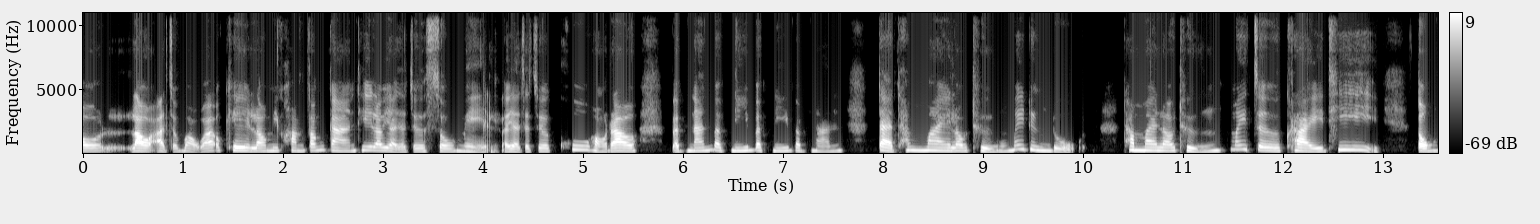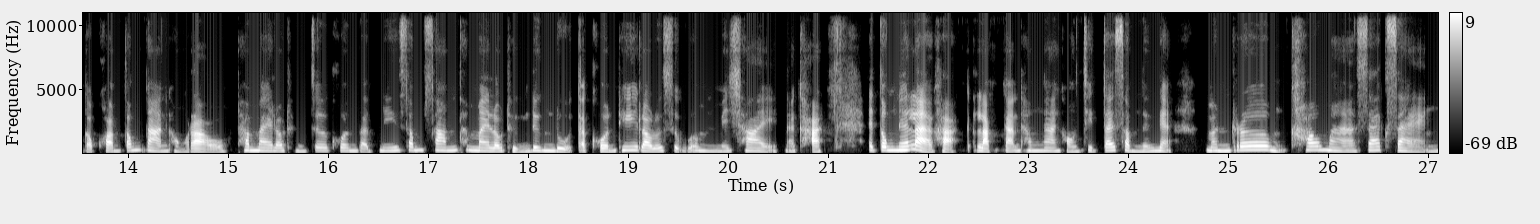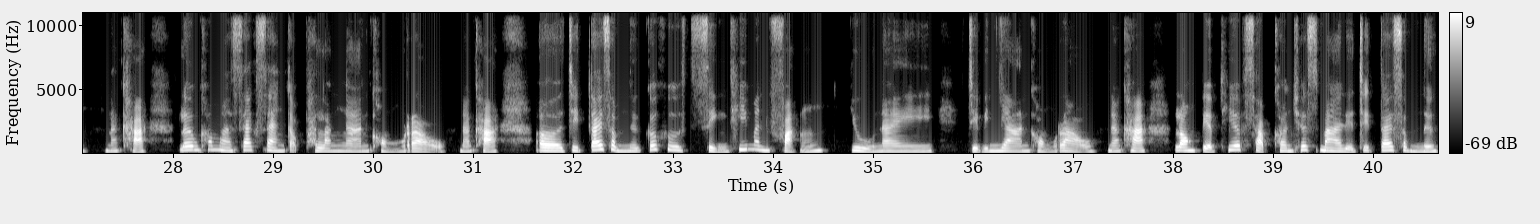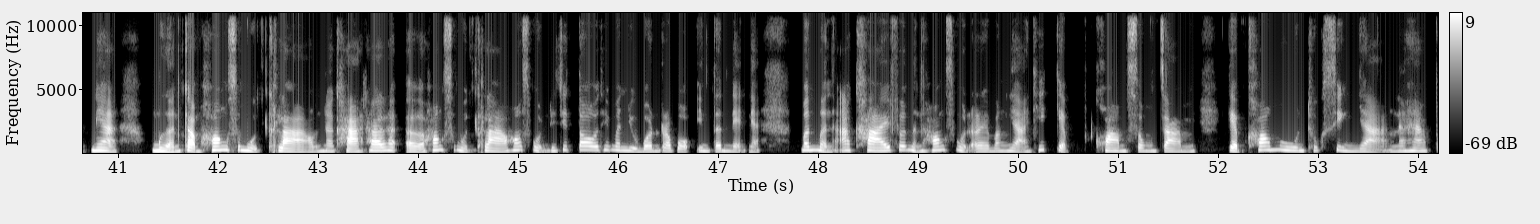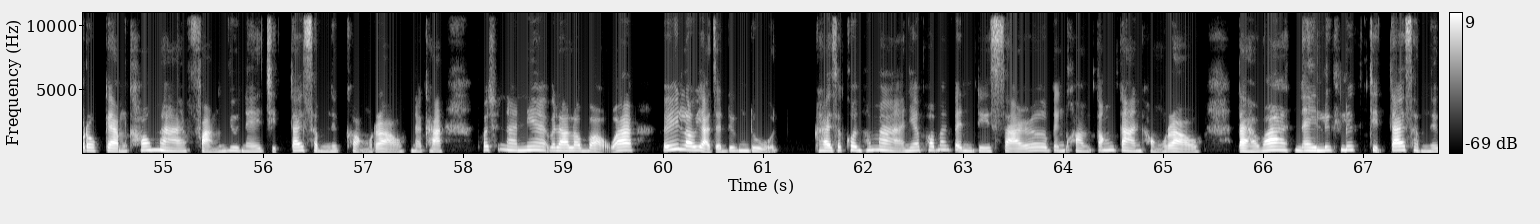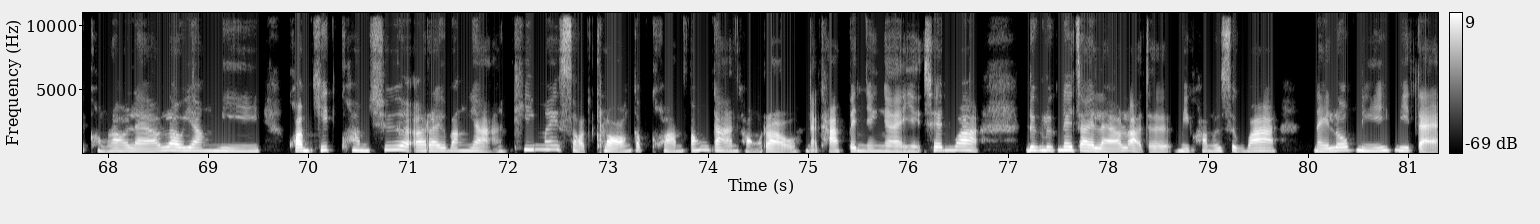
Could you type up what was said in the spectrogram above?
เราอาจจะบอกว่าโอเค เรามีความต้องการที่เราอยากจะเจอ soulmate เราอยากจะเจอคู่ของเราแบบนั้นแบบนี้แบบนี้แบบนั้น แต่ทำไมเราถึงไม่ดึงดูด ทำไมเราถึงไม่เจอใครที่ตรงกับความต้องการของเรา ทำไมเราถึงเจอคนแบบนี้ซ้ำๆ ทำไมเราถึงดึงดูดแต่คนที่เรารู้สึกว่ามันไม่ใช่นะคะไอ้ตรงเนี้ยแหละค่ะ หลักการทำงานของจิตใต้สำนึกเนี่ย มันเริ่มเข้ามาแทรกแซงนะคะ เริ่มเข้ามาแทรกแซงกับพลังงานของเรานะคะเอ่อจิตใต้สำนึกก็คือสิ่งที่มันฝังอยู่ใน จิตวิญญาณของเรานะคะ ลองเปรียบเทียบ subconscious mind หรือจิตใต้สำนึกเนี่ยเหมือนกับห้องสมุด cloud นะคะ ถ้าเออห้องสมุด cloud ห้องสมุดดิจิทัลที่มันอยู่บนระบบอินเทอร์เน็ตเนี่ยมันเหมือน archive มันเหมือนห้องสมุดอะไรบางอย่างที่เก็บความทรงจำเก็บข้อมูลทุกสิ่งอย่างนะคะโปรแกรมเข้ามาฝังอยู่ในจิตใต้สำนึกของเรานะคะ เพราะฉะนั้นเนี่ยเวลาเราบอกว่าเฮ้ยเราอยากจะดึงดูด ใครสักคนเข้ามาเนี่ย เพราะมันเป็น desire เป็นความต้องการของเรา แต่ว่าในลึก ๆ จิตใต้สำนึกของเราแล้ว เรายังมีความคิด ความเชื่ออะไรบางอย่างที่ไม่สอดคล้องกับความต้องการของเรานะคะ เป็นยังไง อย่างเช่นว่า ลึก ๆ ในใจแล้วเราอาจจะมีความรู้สึกว่า ในโลกนี้มีแต่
